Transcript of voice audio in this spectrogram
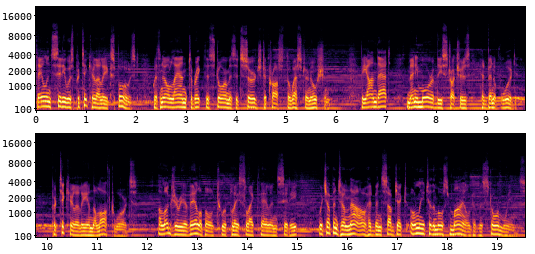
Thaylen City was particularly exposed, with no land to break the storm as it surged across the western ocean. Beyond that, many more of these structures had been of wood, particularly in the loft wards, a luxury available to a place like Thaylen City, which up until now had been subject only to the most mild of the storm winds.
